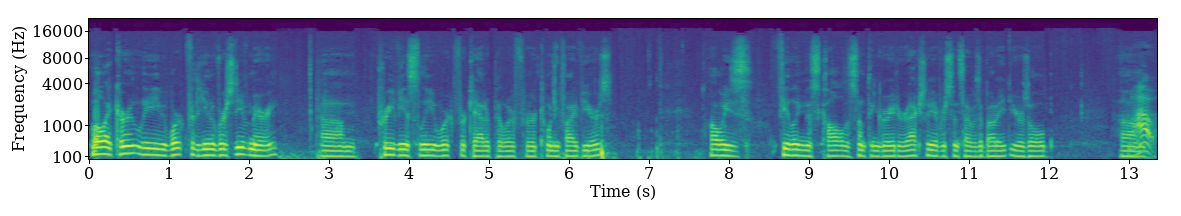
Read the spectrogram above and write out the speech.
Well, I currently work for the University of Mary Um, previously worked for Caterpillar for 25 years. Always feeling this call to something greater. Actually, ever since I was about eight years old. Um, wow.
